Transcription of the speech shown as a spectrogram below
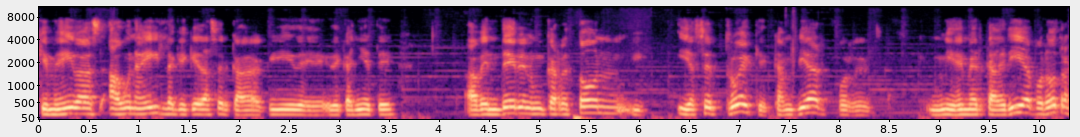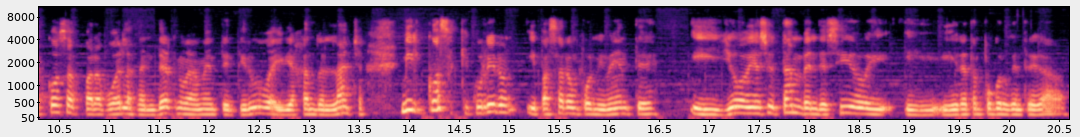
que me ibas a una isla que queda cerca de aquí de, Cañete a vender en un carretón y, y hacer trueque, cambiar por mi mercadería por otras cosas para poderlas vender nuevamente en Tirúa y viajando en lancha. Mil cosas que ocurrieron y pasaron por mi mente y yo había sido tan bendecido y, y era tan poco lo que entregaba.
